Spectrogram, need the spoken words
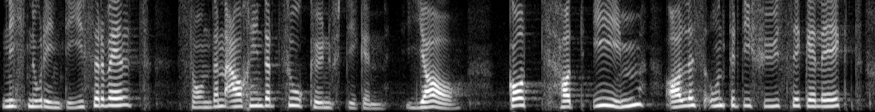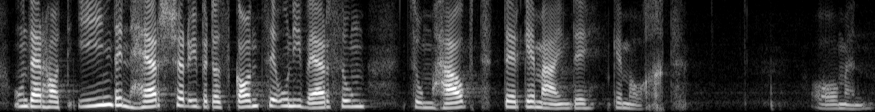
nicht nur in dieser Welt, sondern auch in der zukünftigen. Ja, Gott hat ihm alles unter die Füße gelegt und er hat ihn, den Herrscher über das ganze Universum, zum Haupt der Gemeinde gemacht. Amen.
